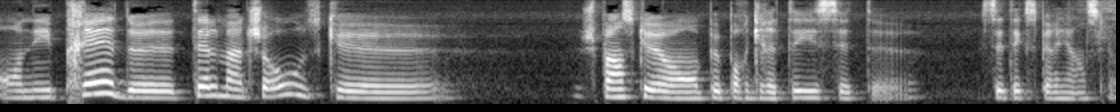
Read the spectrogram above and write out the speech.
on, est près de tellement de choses que je pense qu'on ne peut pas regretter cette, cette expérience-là.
